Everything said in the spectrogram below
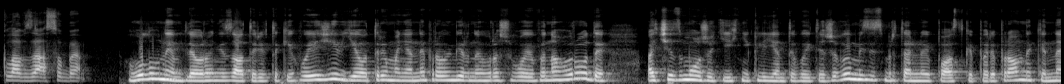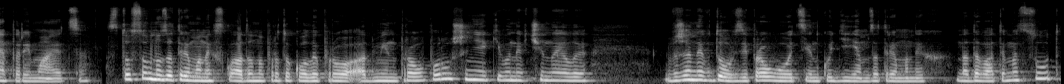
плавзасоби. Головним для організаторів таких вояжів є отримання неправомірної грошової винагороди. А чи зможуть їхні клієнти вийти живими зі смертельної пастки, переправники не переймаються. Стосовно затриманих складено протоколи про адмінправопорушення, які вони вчинили. Вже невдовзі правову оцінку діям затриманих надаватиме суд.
